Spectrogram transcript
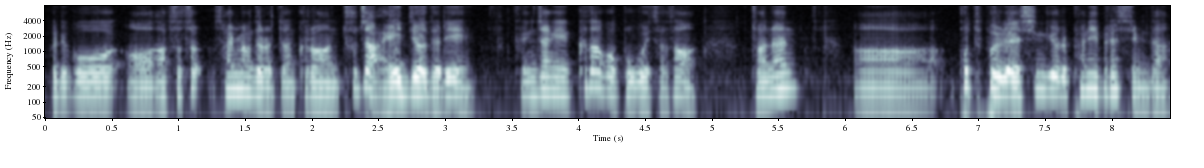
그리고 어, 앞서 서- 설명드렸던 그런 투자 아이디어들이 굉장히 크다고 보고 있어서 저는 어, 포트폴리오에 신규를 편입을 했습니다.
